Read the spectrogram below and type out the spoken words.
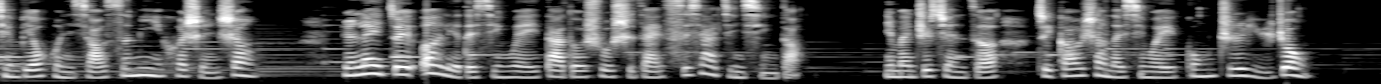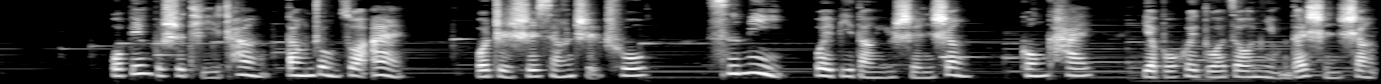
请别混淆私密和神圣。人类最恶劣的行为，大多数是在私下进行的。你们只选择最高尚的行为公之于众。我并不是提倡当众做爱，我只是想指出，私密未必等于神圣，公开也不会夺走你们的神圣。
